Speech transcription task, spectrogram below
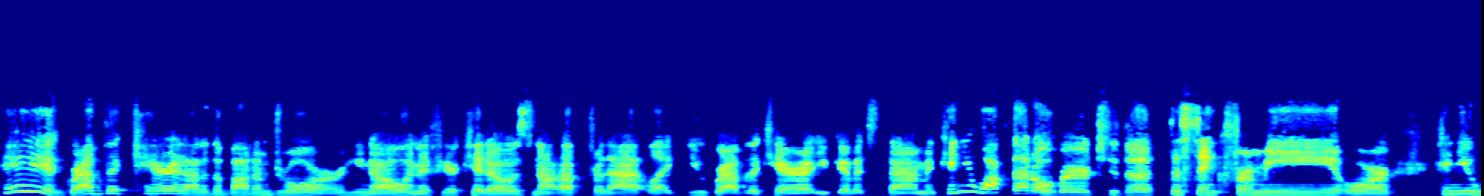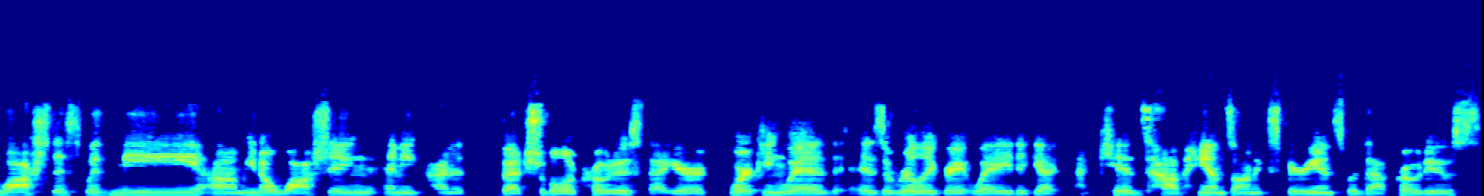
hey, grab the carrot out of the bottom drawer, you know, and if your kiddo's not up for that, like you grab the carrot, you give it to them, and can you walk that over to the, the sink for me? Or can you wash this with me? Um, you know, washing any kind of vegetable or produce that you're working with is a really great way to get kids have hands-on experience with that produce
